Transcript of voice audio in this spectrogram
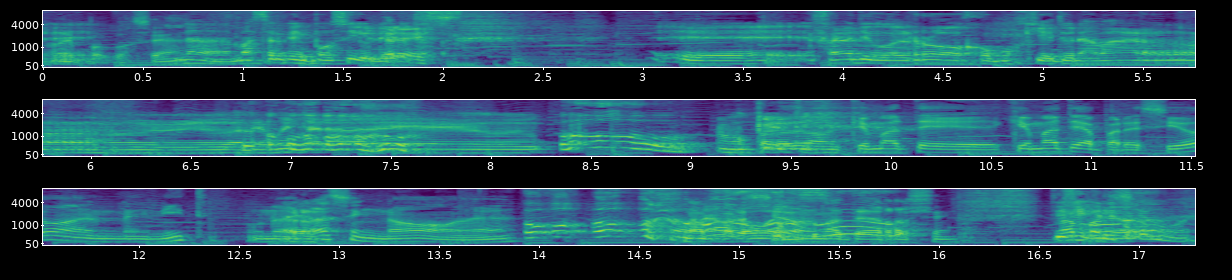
Re Eh, pocos, ¿eh? Nada, más cerca imposible. Tres. Eh, fanático del rojo, Muschietti, una mar. Te fuiste ¡Uh! Muschietti. Perdón, ¿qué mate, qué mate apareció en, en IT? ¿Uno de Eh. Racing? No, ¿eh? ¡Uh, uh, uh! No No, apareció el mate de Racing. Dice No que le, va, güey.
